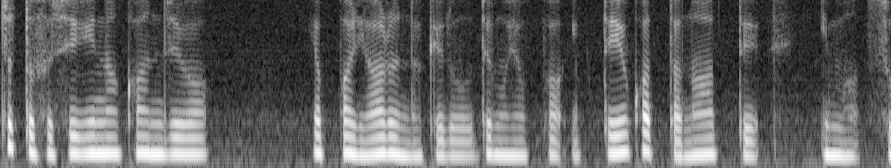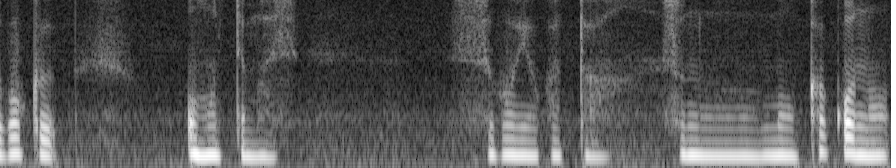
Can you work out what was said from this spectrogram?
ちょっと不思議な感じはやっぱりあるんだけどでもやっぱ行ってよかったなって今すごく思ってます。すごいよかった。そのもう過去の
